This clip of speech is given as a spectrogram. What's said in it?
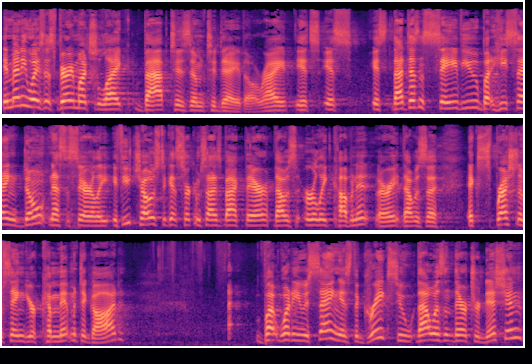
In many ways, it's very much like baptism today, though, right? It's, it's it's, that doesn't save you, but he's saying don't necessarily, if you chose to get circumcised back there, that was early covenant, all right? That was an expression of saying your commitment to God. But what he was saying is the Greeks, who that wasn't their tradition,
